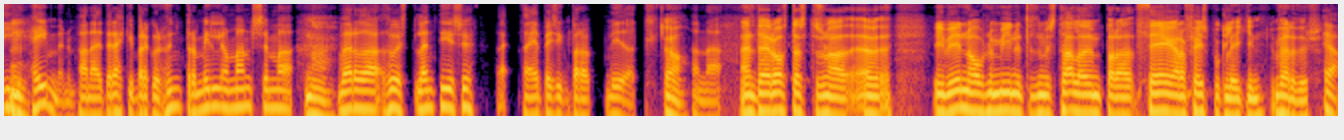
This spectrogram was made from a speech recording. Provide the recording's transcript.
í Mm. heiminum þannig að þetta er ekki bara einhver 100 miljón mann sem að verða, þú veist, lendi í þessu það, það er basic bara við að, En það er oftast svona, ef, í vinahófnum mínu til dæmis talað um bara þegar að Facebook-leikin verður, já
